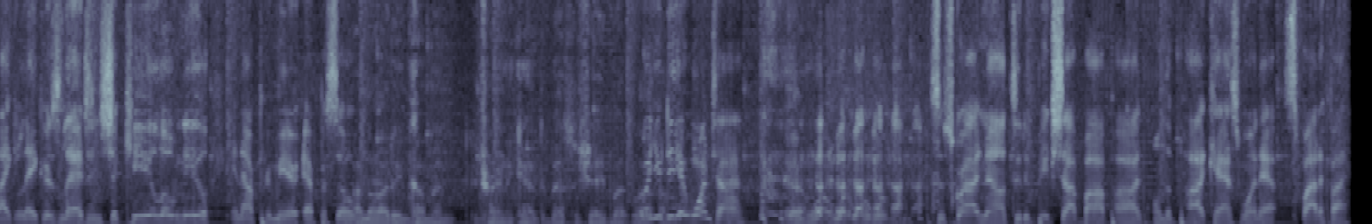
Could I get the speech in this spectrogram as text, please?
like Lakers legend Shaquille O'Neal in our premiere episode. I know I didn't come in the training camp the best of shape, but well, you I'm, did one time. Yeah. What, what, what, Subscribe now to the Big Shot Bob Pod on the Podcast One app, Spotify,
